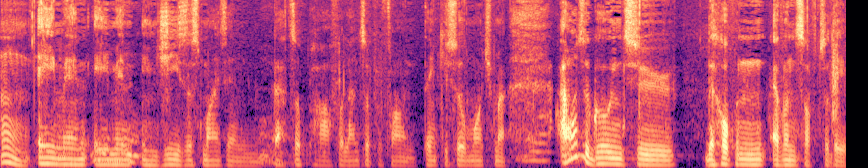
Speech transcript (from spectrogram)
Mm, amen, amen. In Jesus' mighty name. That's so powerful and so profound. Thank you so much, ma. I want to go into the open heavens of today.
